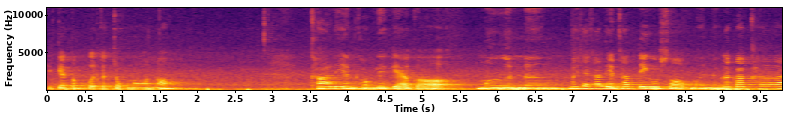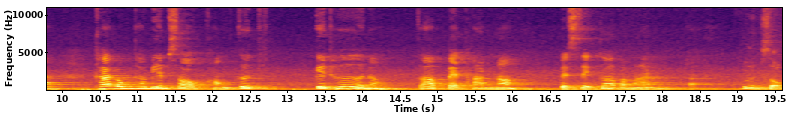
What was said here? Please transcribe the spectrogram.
ยายแก้วต้องเปิดกระจกนอนเนาะค่าเรียนของยายแก้วก็หมื่นหนึ่งไม่ใช่ค่าเรียนค่าติวสอบหมื่นหนึ่งแล้วก็ค่าค่าลงทะเบียนสอบของเกิดเกเทอร์เนาะก็แปดพันเนาะเป็ดเสร็จก็ประมาณหมื่นสอง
